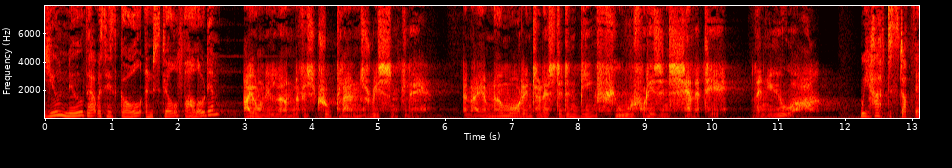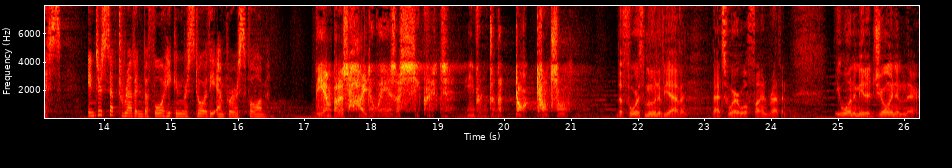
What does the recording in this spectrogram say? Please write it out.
You knew that was his goal and still followed him? I only learned of his true plans recently, and I am no more interested in being fuel for his insanity than you are. We have to stop this. Intercept Revan before he can restore the Emperor's form. The Emperor's hideaway is a secret, even to the Dark Council. The fourth moon of Yavin. That's where we'll find Revan. He wanted me to join him there.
